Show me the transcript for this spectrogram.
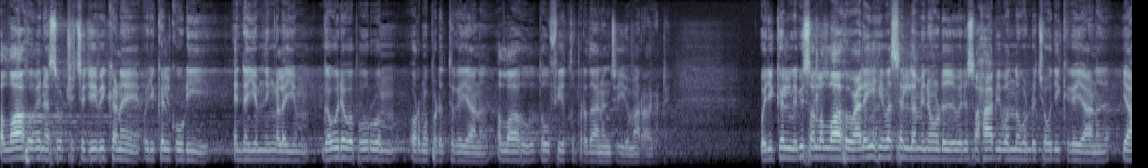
അള്ളാഹുവിനെ സൂക്ഷിച്ച് ജീവിക്കണേ ഒരിക്കൽ കൂടി എന്നെയും നിങ്ങളെയും ഗൗരവപൂർവ്വം ഓർമ്മപ്പെടുത്തുകയാണ് അള്ളാഹു തൗഫീഖ് പ്രദാനം ചെയ്യുമാറാകട്ടെ ഒരിക്കൽ നബി സല്ലല്ലാഹു അലൈഹി വസല്ലമിനോട് ഒരു സഹാബി വന്നുകൊണ്ട് ചോദിക്കുകയാണ് യാ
